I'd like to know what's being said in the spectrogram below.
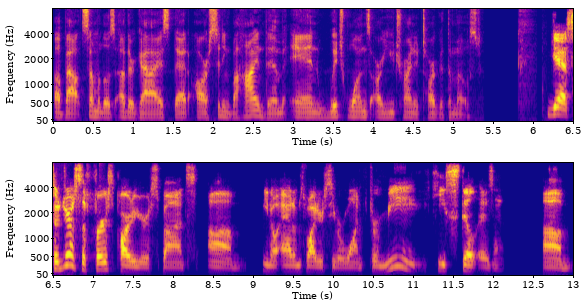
about some of those other guys that are sitting behind them and which ones are you trying to target the most yeah so just the first part of your response um you know adams wide receiver one for me he still isn't um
